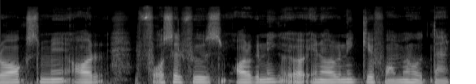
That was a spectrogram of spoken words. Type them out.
रॉक्स में और फॉसल फ्यूल्स ऑर्गेनिक और इनऑर्गेनिक के फॉर्म में होता है।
